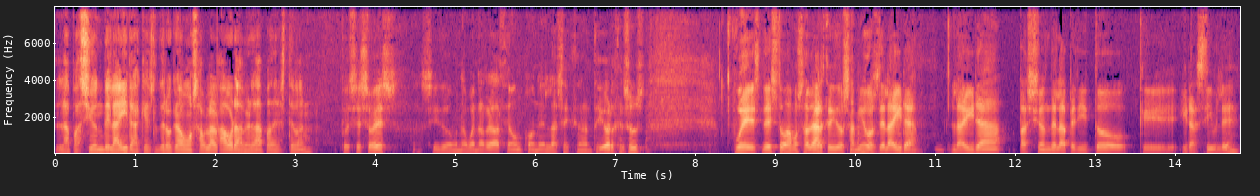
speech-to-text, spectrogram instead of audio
la pasión de la ira, que es de lo que vamos a hablar ahora, ¿verdad, Padre Esteban? Pues eso es. Ha sido una buena relación con la sección anterior, Jesús. Pues de esto vamos a hablar, queridos amigos, de la ira. La ira, pasión del apetito que irascible,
